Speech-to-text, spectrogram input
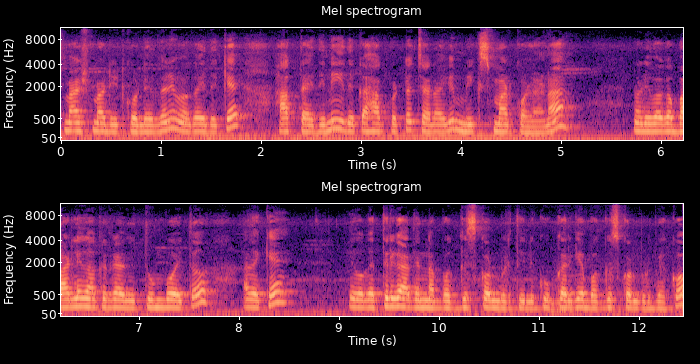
ಸ್ಮ್ಯಾಶ್ ಮಾಡಿ ಇಟ್ಕೊಂಡಿರೋದನ್ನು ಇವಾಗ ಇದಕ್ಕೆ ಹಾಕ್ತಾಯಿದ್ದೀನಿ ಇದಕ್ಕೆ ಹಾಕ್ಬಿಟ್ಟು ಚೆನ್ನಾಗಿ ಮಿಕ್ಸ್ ಮಾಡ್ಕೊಳ್ಳೋಣ. ನೋಡಿ, ಇವಾಗ ಬಾಣ್ಲಿಗೆ ಹಾಕಿದ್ರೆ ಅದು ತುಂಬೋಯ್ತು. ಅದಕ್ಕೆ ಇವಾಗ ತಿರ್ಗಿ ಅದನ್ನು ಬಗ್ಗಿಸ್ಕೊಂಡು ಬಿಡ್ತೀನಿ ಕುಕ್ಕರ್ಗೆ ಬಗ್ಗಿಸ್ಕೊಂಡು ಬಿಡಬೇಕು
